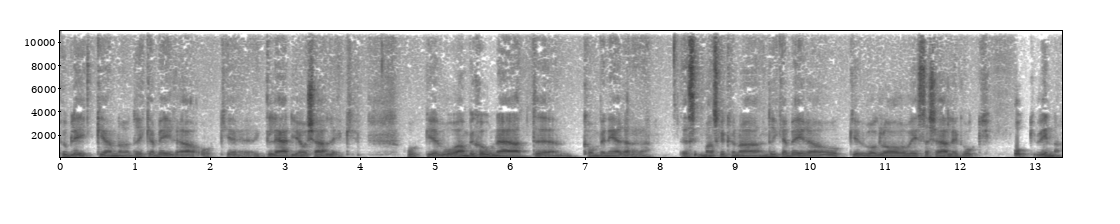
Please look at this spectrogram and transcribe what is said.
publiken och dricka bira och eh, glädje och kärlek. Och vår ambition är att kombinera det där. Man ska kunna dricka bira och vara glad och visa kärlek och, och vinna.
